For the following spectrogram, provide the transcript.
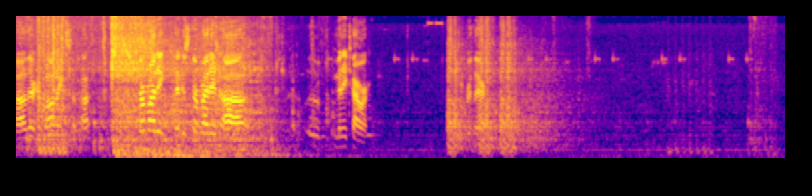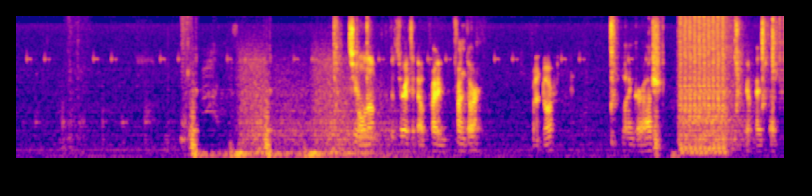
Uh, they're harmonics. Uh, thermiting. They just thermited uh, mini tower. Over there. Two. Hold on. It's right to go. Probably front door. Front door. One in garage. Go past that.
